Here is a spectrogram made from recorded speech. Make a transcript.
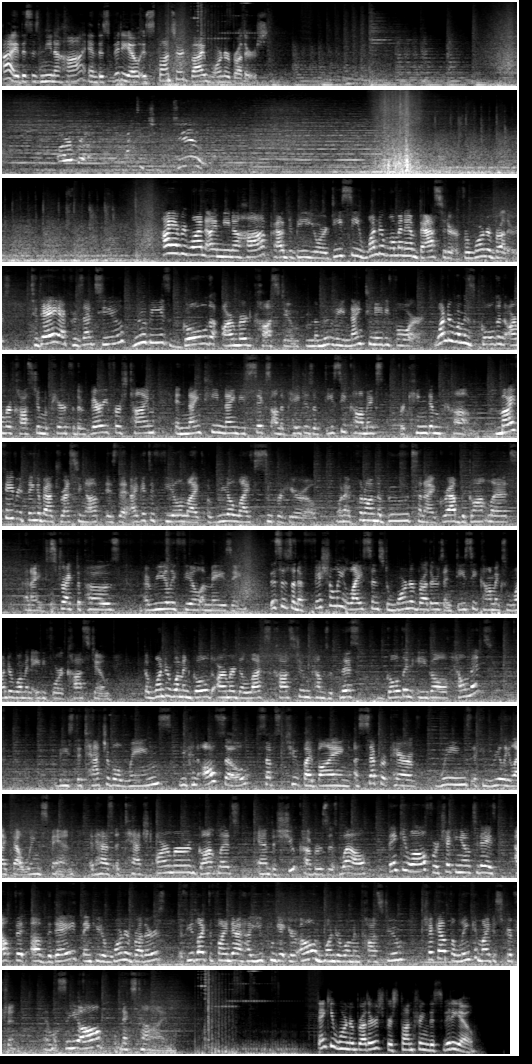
Hi, this is Nina Ha, and this video is sponsored by Warner Brothers. Barbara, what did you do? Hi everyone, I'm Nina Ha, proud to be your DC Wonder Woman ambassador for Warner Brothers. Today I present to you Rubie's gold armored costume from the movie 1984. Wonder Woman's golden armor costume appeared for the very first time in 1996 on the pages of DC Comics for Kingdom Come. My favorite thing about dressing up is that I get to feel like a real life superhero. When I put on the boots and I grab the gauntlets and I strike the pose, I really feel amazing. This is an officially licensed Warner Brothers and DC Comics Wonder Woman 84 costume. The Wonder Woman Gold Armor Deluxe costume comes with this Golden Eagle helmet, these detachable wings. You can also substitute by buying a separate pair of wings if you really like that wingspan. It has attached armor, gauntlets, and the shoe covers as well. Thank you all for checking out today's outfit of the day. Thank you to Warner Brothers. If you'd like to find out how you can get your own Wonder Woman costume, check out the link in my description. And we'll see you all next time. Thank you Warner Brothers for sponsoring this video.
